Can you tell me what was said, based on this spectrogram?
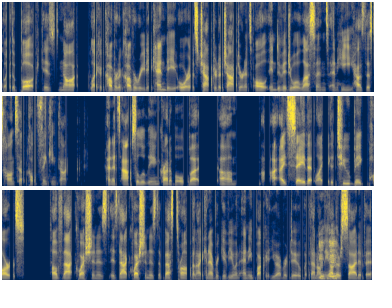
But the book is not like a cover to cover read. It can be, or it's chapter to chapter, and it's all individual lessons. And he has this concept called thinking time, and it's absolutely incredible. But um, I, I'd say that like the two big parts of that question is is that question is the best prompt that I can ever give you in any bucket you ever do. But then on the Mhm. other side of it,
